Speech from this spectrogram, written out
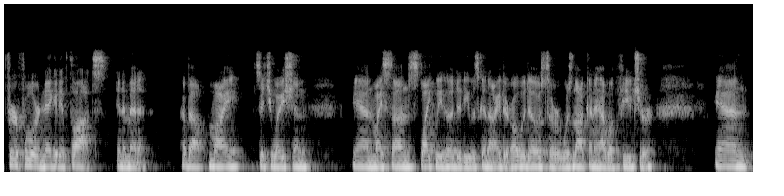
fearful or negative thoughts in a minute about my situation and my son's likelihood that he was going to either overdose or was not going to have a future. And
